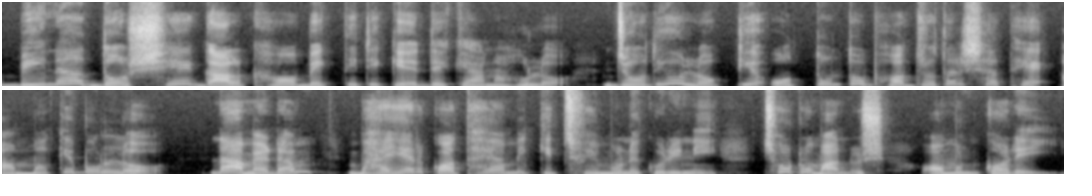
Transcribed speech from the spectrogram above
বিনা দোষে গাল খাওয়া ব্যক্তিটিকে ডেকে আনা হলো। যদিও লোকটি অত্যন্ত ভদ্রতার সাথে আম্মাকে বলল না, ম্যাডাম, ভাইয়ার কথায় আমি কিছুই মনে করিনি। ছোট মানুষ, অমন করেই।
